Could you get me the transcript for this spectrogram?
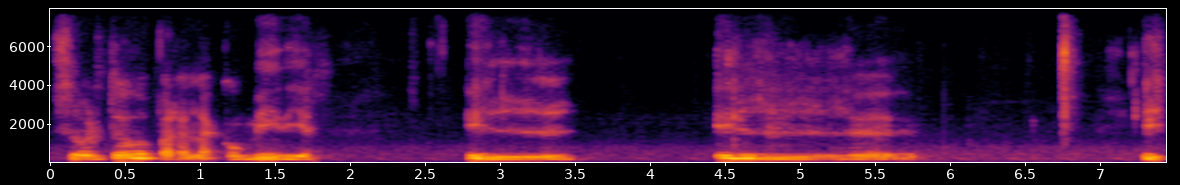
sobre todo para la comedia, el, el, el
